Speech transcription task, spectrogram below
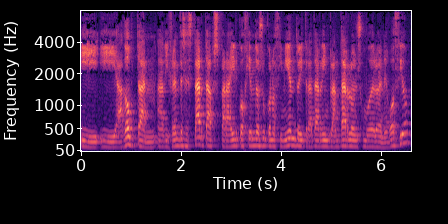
y, adoptan a diferentes startups para ir cogiendo su conocimiento y tratar de implantarlo en su modelo de negocio.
